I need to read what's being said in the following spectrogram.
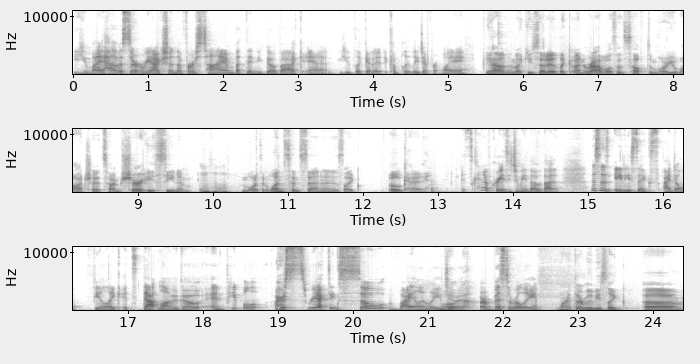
you might have a certain reaction the first time, but then you go back and you look at it a completely different way. Yeah, and like you said, it like unravels itself the more you watch it. So I'm sure he's seen him Mm-hmm. more than once since then, and is like, okay, It's kind of crazy to me though that this is 86. I don't feel like it's that long ago and people are reacting so violently to it or viscerally. weren't there movies like um,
